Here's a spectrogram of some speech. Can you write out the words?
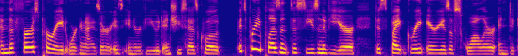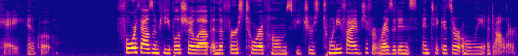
and the first parade organizer is interviewed and she says, quote, it's pretty pleasant this season of year, despite great areas of squalor and decay, end quote. 4,000 people show up, and the first tour of homes features 25 different residents, and tickets are only a dollar.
